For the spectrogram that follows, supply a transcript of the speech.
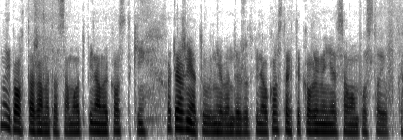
No i powtarzamy to samo. Odpinamy kostki. Chociaż nie, tu nie będę już odpinał kostek, tylko wymienię samą postojówkę.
